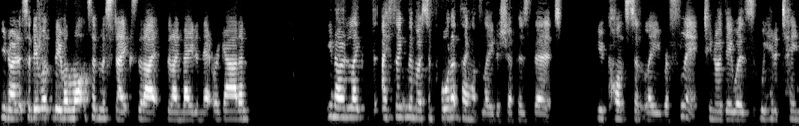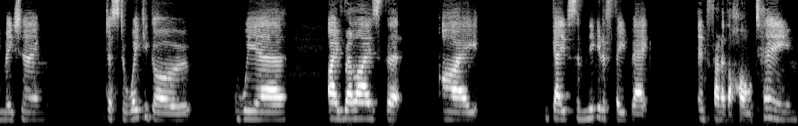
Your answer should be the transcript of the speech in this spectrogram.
You know, so there were there were lots of mistakes that I that I made in that regard, and you know, like I think the most important thing with leadership is that you constantly reflect. You know, there was we had a team meeting just a week ago where I realized that I gave some negative feedback in front of the whole team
